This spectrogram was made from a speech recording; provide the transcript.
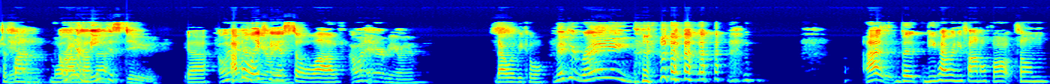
to Yeah. find more I out want about to meet that. this dude. Yeah, I, I believe he him. is still alive. I want to interview him. That would be cool. Make it rain. I but do you have any final thoughts on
